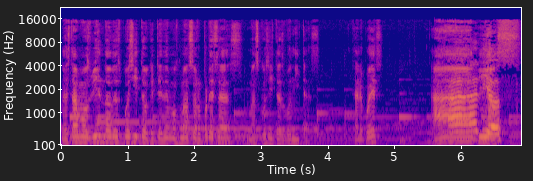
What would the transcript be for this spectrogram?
nos estamos viendo despuesito que tenemos más sorpresas, más cositas bonitas. Dale pues. Adiós.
